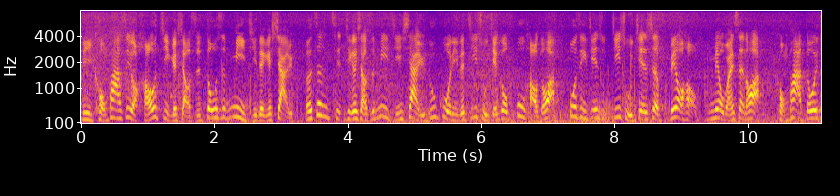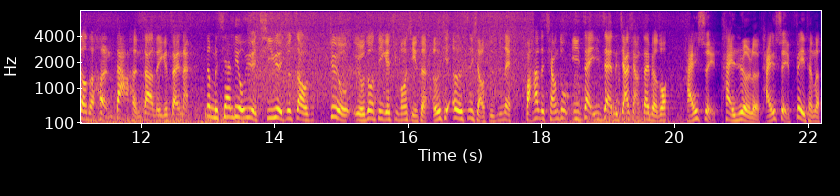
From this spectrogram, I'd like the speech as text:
你恐怕是有好几个小时都是密集的一个下雨，而这几几个小时密集下雨，如果你的基础结构不好的话，或是你基础基础建设没有好没有完善的话，恐怕都会造成很大很大的一个灾难。那么现在六月、七月就造就有有这种第一个飓风形成，而且二十四小时之内把它的强度一再一再的加强，代表说海水太热了，海水沸腾了，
